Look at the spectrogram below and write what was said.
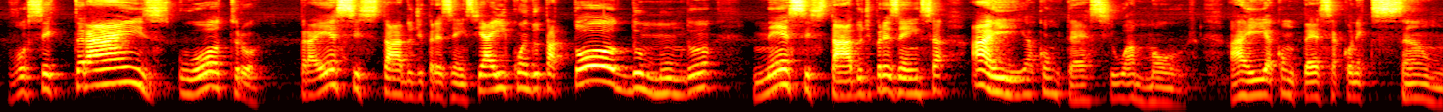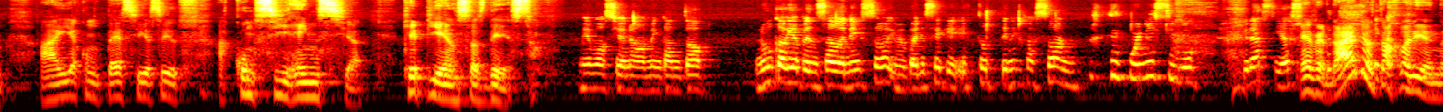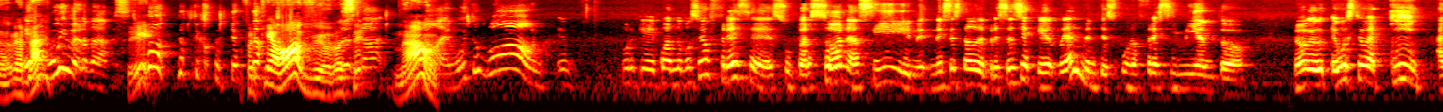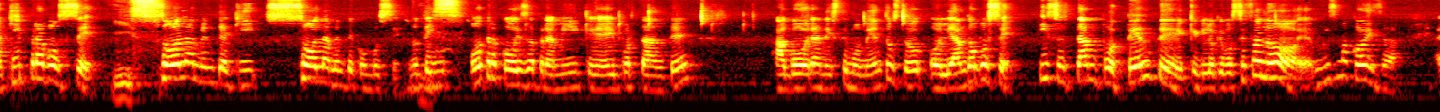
você traz o outro para esse estado de presença. E aí quando tá todo mundo nesse estado de presença, aí acontece o amor aí acontece a conexão, aí acontece esse, a consciência. que piensas de eso? Me emocionó, me encantó. Nunca había pensado en eso y me parece que esto tenés razón. Buenísimo. Gracias. É verdade ou tá jodiendo? É verdade? É muito verdade. Sim. Não. Porque é óbvio, você... Não? Não, é muito bom. Porque cuando você ofrece su persona así, en ese estado de presencia, que realmente es un ofrecimiento, Não, eu, eu, estou aqui, aqui para você. Isso. Solamente aqui, solamente com você. Não tem Isso. outra coisa para mim que é importante. Agora, neste momento, estou olhando você. Isso é tão potente que o que você falou é a mesma coisa.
